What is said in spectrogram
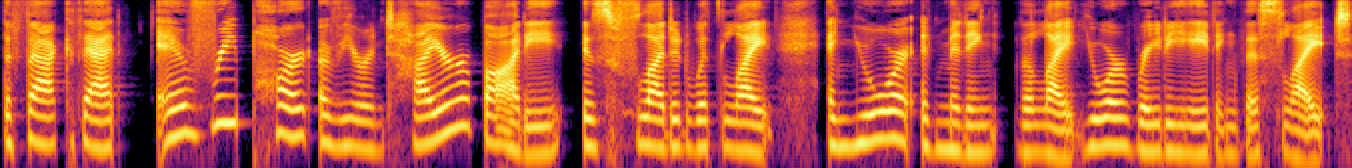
the fact that every part of your entire body is flooded with light and you're emitting the light. You're radiating this light.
